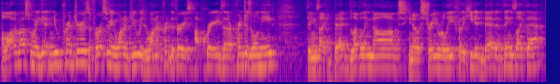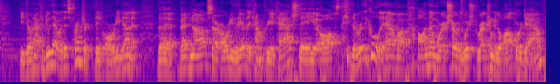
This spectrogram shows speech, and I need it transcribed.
A lot of us, when we get new printers, the first thing we want to do is we want to print the various upgrades that our printers will need. Things like bed leveling knobs, you know, strain relief for the heated bed and things like that. You don't have to do that with this printer. They've already done it. The bed knobs are already there. They come pre-attached. They all, they're really cool. They have uh, on them where it shows which direction to go up or down.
